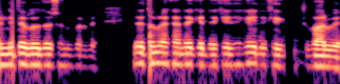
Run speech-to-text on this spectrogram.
এমনিতে প্রদর্শন করবে। এটা তোমরা এখান থেকে দেখে, দেখেই লিখে পারবে।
